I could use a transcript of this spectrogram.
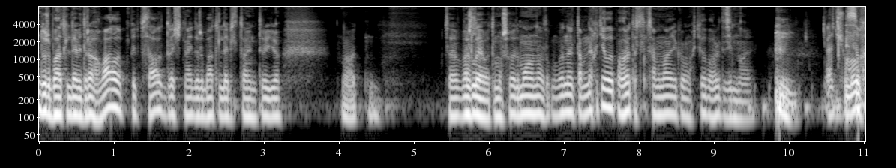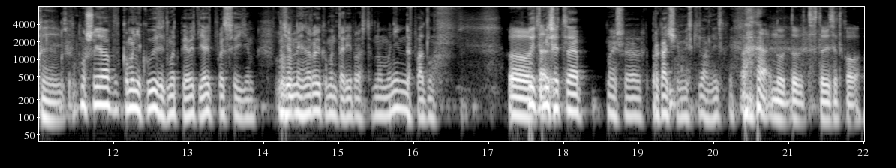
Дуже багато людей відреагувало, підписало, до речі, навіть дуже багато людей після того інтерв'ю. Ну, от, це важливо, тому що умовно, вони там не хотіли поговорити з тим самим Новіком, хотіли поговорити зі мною. А чому? Слухай, Тому що я комунікую з людьми, я, я відписую їм. Я не ігнорую коментарі просто. Ну, мені не впадло. о, ну, і та- тим більше це знаєш, е, прокачує мій скіл англійської. ну, стовідсотково.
